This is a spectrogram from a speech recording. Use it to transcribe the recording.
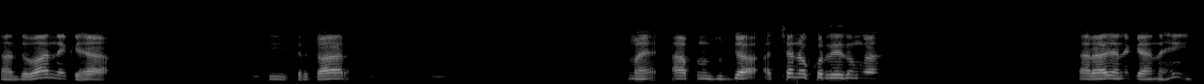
ਤਾਂ ਦੀਵਾਨ ਨੇ ਕਿਹਾ ਕਿ ਸਰਕਾਰ, ਮੈਂ ਆਪ ਨੂੰ ਦੂਜਾ ਅੱਛਾ ਨੌਕਰ ਦੇ ਦੂੰਗਾ ਤਾਂ ਰਾਜਾ ਨੇ ਕਿਹਾ, ਨਹੀਂ,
